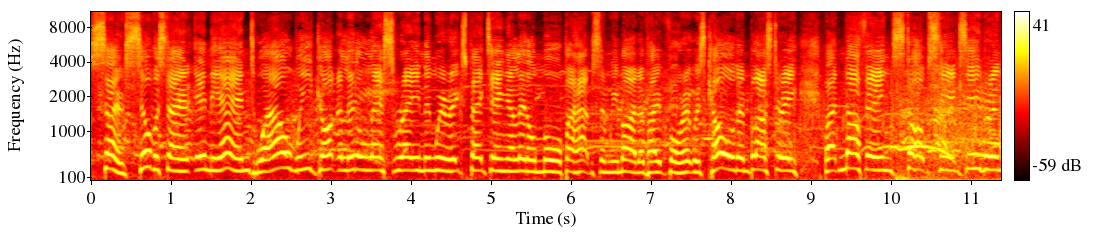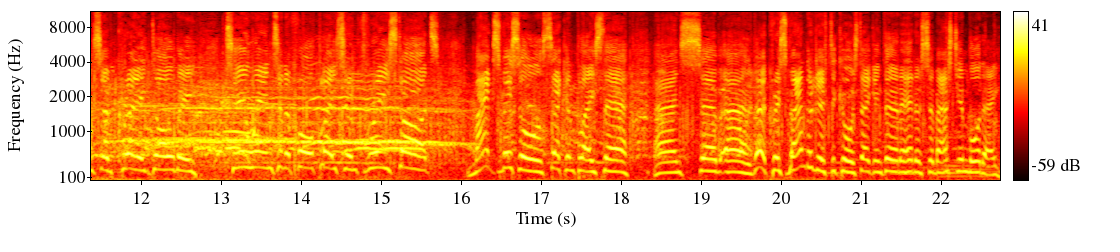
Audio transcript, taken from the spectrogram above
So, Silverstone in the end, well, we got a little less rain than we were expecting, a little more perhaps than we might have hoped for. It was cold and blustery, but nothing stops the exuberance of Craig Dolby. Two wins and a fourth place from three starts. Max Wissel, second place there. And Seb, uh, Chris van of course, taking third ahead of Sebastian Bourdais.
